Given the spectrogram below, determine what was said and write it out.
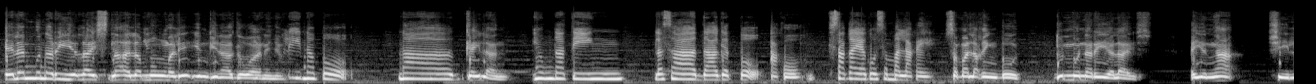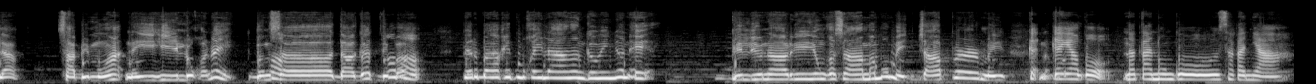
Kailan mo na-realize na alam mong mali yung ginagawa ninyo? Huli na po. Na Kailan? yung dating nasa dagat po ako. Sakay ako sa malaki. Sa malaking boat. Doon mo na-realize. Ayun nga, Sheila. Sabi mo nga, nahihilo ka na eh. Doon sa dagat, di ba? Opo. Pero bakit mo kailangan gawin yun? Eh, bilyonary yung kasama mo. May chopper, may... Ka- kaya po, natanong ko sa kanya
